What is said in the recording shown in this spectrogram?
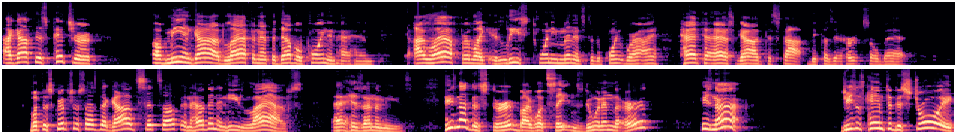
I got this picture of me and God laughing at the devil, pointing at him. I laughed for like at least 20 minutes to the point where I had to ask God to stop because it hurt so bad. But the scripture says that God sits up in heaven and he laughs at his enemies. He's not disturbed by what Satan's doing in the earth. He's not. Jesus came to destroy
